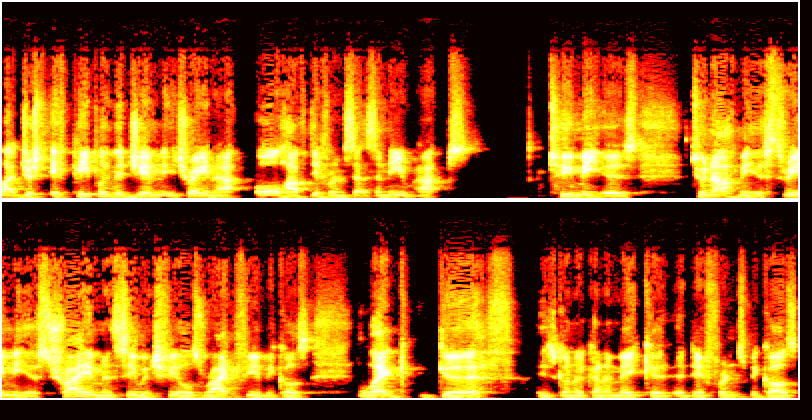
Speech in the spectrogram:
like just if people in the gym that you train at all have different sets of knee wraps, two meters, two and a half meters, three meters, try them and see which feels right for you because leg girth is going to kind of make a, a difference because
